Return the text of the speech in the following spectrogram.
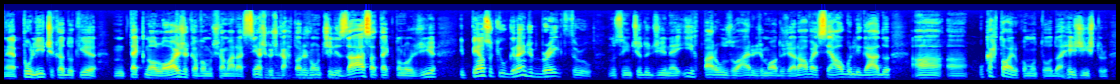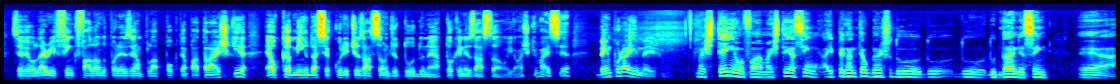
É, política do que tecnológica, vamos chamar assim. Acho que os cartórios vão utilizar essa tecnologia e penso que o grande breakthrough, no sentido de né, ir para o usuário de modo geral, vai ser algo ligado ao cartório como um todo, a registro. Você vê o Larry Fink falando, por exemplo, há pouco tempo atrás, que é o caminho da securitização de tudo, né, a tokenização. E eu acho que vai ser bem por aí mesmo. Mas tem, Ovan, mas tem assim, aí pegando até o gancho do, do, do, do Dani, assim, é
